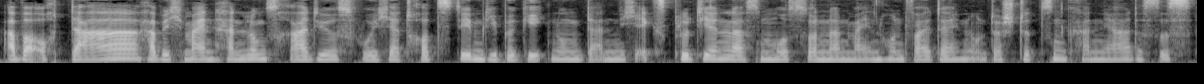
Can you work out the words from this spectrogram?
Aber auch da habe ich meinen Handlungsradius, wo ich ja trotzdem die Begegnung dann nicht explodieren lassen muss, sondern meinen Hund weiterhin unterstützen kann. Ja, das ist,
